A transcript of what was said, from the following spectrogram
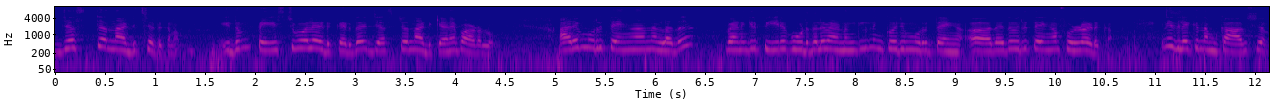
ജസ്റ്റ് ഒന്ന് അടിച്ചെടുക്കണം. ഇതും പേസ്റ്റ് പോലെ എടുക്കരുത്. ജസ്റ്റ് ഒന്ന് അടിക്കാനേ പാടുള്ളൂ. അരമുറി തേങ്ങ എന്നുള്ളത് വേണമെങ്കിൽ പീര കൂടുതൽ വേണമെങ്കിൽ നിങ്ങൾക്ക് ഒരു മുറി തേങ്ങ അതായത് ഒരു തേങ്ങ ഫുള്ളും എടുക്കാം. ഇനി ഇതിലേക്ക് നമുക്ക് ആവശ്യം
